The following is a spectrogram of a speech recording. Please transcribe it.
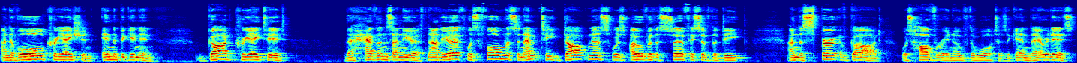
and of all creation in the beginning. God created the heavens and the earth. Now the earth was formless and empty, darkness was over the surface of the deep, and the Spirit of God was hovering over the waters. Again, there it is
